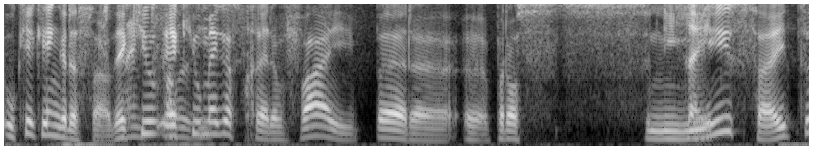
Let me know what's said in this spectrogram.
o que é, que é engraçado? É, que, é que o Mega Ferreira vai para, uh, para o SNI, Seite,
